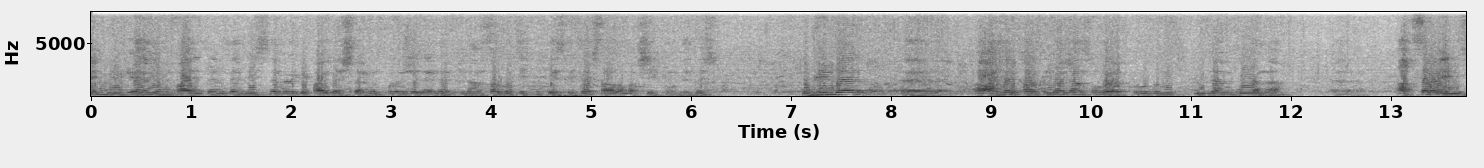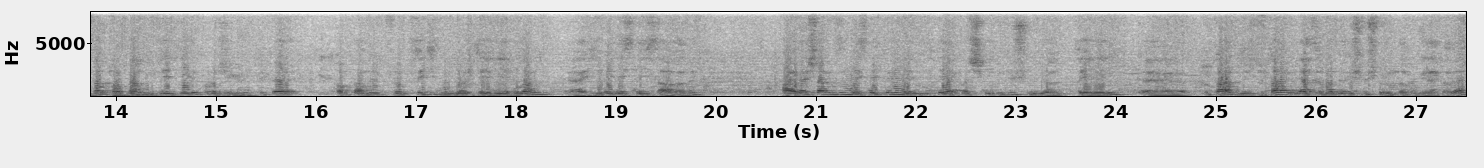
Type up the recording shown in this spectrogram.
en büyük, en önemli faaliyetlerimizden birisi de bölge paydaşlarının projelerine finansal ve teknik destekler sağlamak şeklindedir. Bugün de e, Ahiler Kalkınma Ajansı olarak kurulduğumuz günden bu yana e, Aksaray'ımızda toplam 157 proje yürüttük ve toplamda 338 milyon TL'ye bulan e, hibe desteği sağladık. Paydaşlarımızın destekleriyle birlikte yaklaşık 73 milyon TL'lik e, tutar, bir tutar yatırıma dönüşmüş durumda bugüne kadar.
